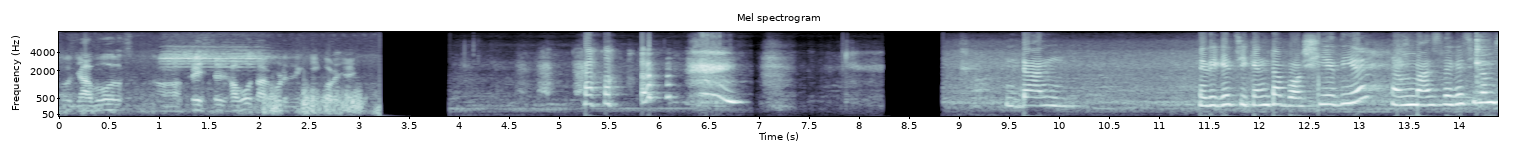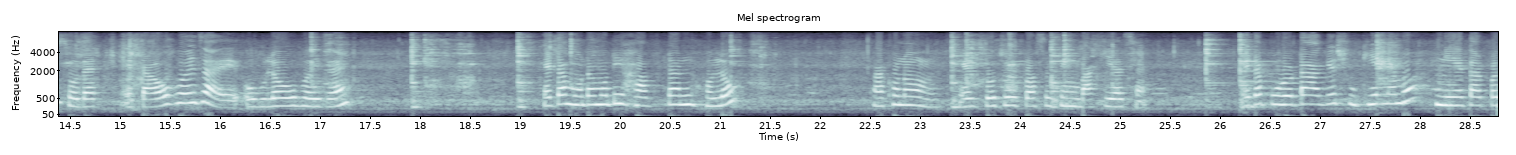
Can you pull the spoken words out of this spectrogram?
তো যাব ফ্রেশ ফ্রেশ হব, তারপরে দেখি কী করা যায়। ডান এদিকে চিকেনটা বসিয়ে দিয়ে আমি মাছ দেখেছিলাম সো দ্যাট এটাও হয়ে যায়, ওগুলোও হয়ে যায়। এটা মোটামুটি হাফ ডান হলো। এখনও এর প্রচুর প্রসেসিং বাকি আছে। এটা পুরোটা আগে শুকিয়ে নেব, নিয়ে তারপর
